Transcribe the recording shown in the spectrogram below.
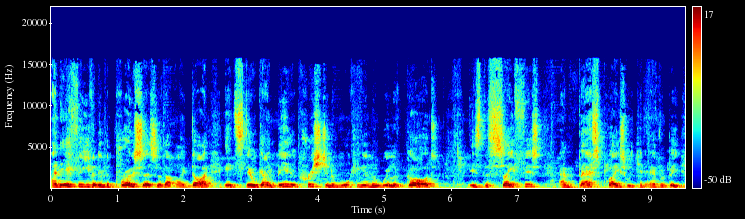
And if even in the process of that I die, it's still gain. Being a Christian and walking in the will of God is the safest and best place we can ever be.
